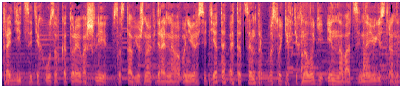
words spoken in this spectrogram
традиций тех вузов, которые вошли в состав Южного федерального университета. Это центр высоких технологий и инноваций на юге страны.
